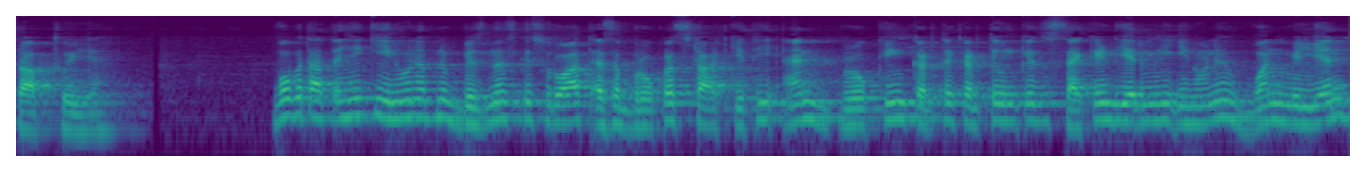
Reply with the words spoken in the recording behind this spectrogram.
प्राप्त हुई है। वो बताते हैं कि इन्होंने अपने बिज़नेस की शुरुआत एज अ ब्रोकर स्टार्ट की थी एंड ब्रोकिंग करते करते उनके जो सेकेंड ईयर में ही इन्होंने वन मिलियन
